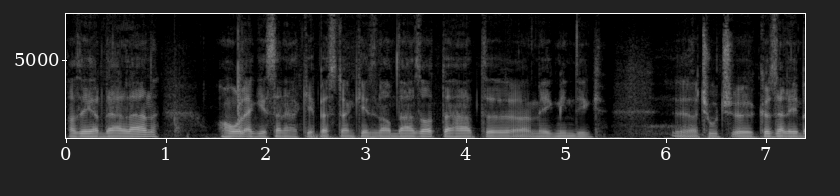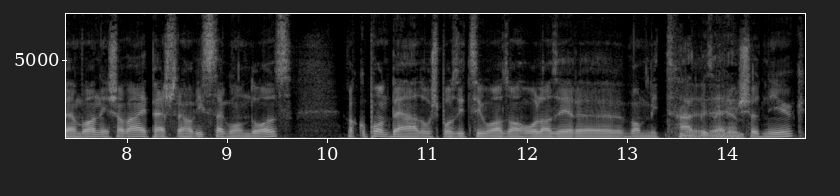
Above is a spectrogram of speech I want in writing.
az érd ellen, ahol egészen elképesztően kézilabdázott, tehát még mindig a csúcs közelében van, és a Vipersre, ha visszagondolsz, akkor pont beállós pozíció az, ahol azért van mit Hát bizony. erősödniük.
